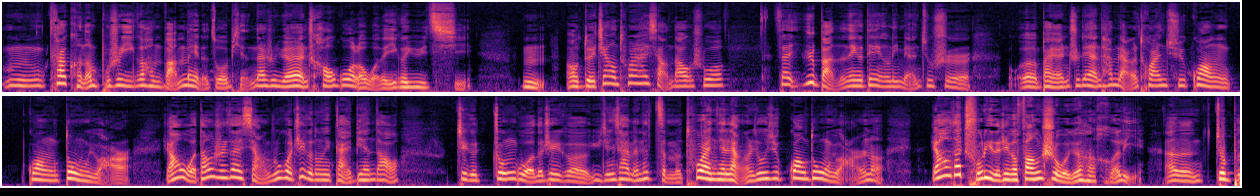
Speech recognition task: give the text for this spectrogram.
嗯，它可能不是一个很完美的作品，但是远远超过了我的一个预期。嗯，哦对，这样突然还想到说，在日版的那个电影里面，就是呃《百元之恋》，他们两个突然去逛逛动物园儿。然后我当时在想，如果这个东西改编到这个中国的这个语境下面，他怎么突然间两个人就会去逛动物园呢？然后他处理的这个方式，我觉得很合理。嗯，就不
